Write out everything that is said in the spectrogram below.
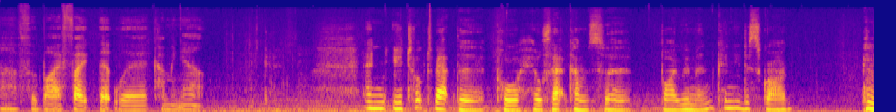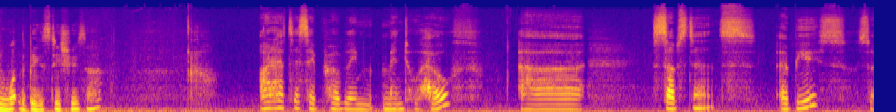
uh, for bi folk that were coming out. And you talked about the poor health outcomes for bi women. Can you describe what the biggest issues are? I'd have to say probably mental health, uh, substance abuse, so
